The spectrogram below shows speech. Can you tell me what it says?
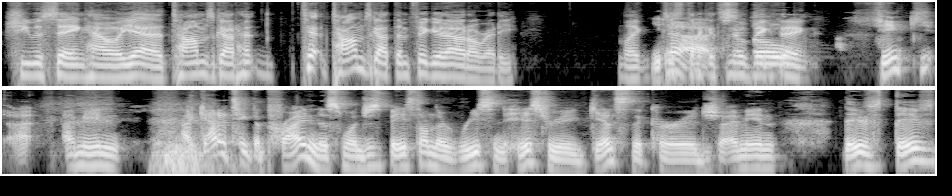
she was saying how yeah, Tom's got t- Tom's got them figured out already. Like just Yeah, like it's no big so- thing. think I mean I got to take the pride in this one just based on their recent history against the Courage. I mean they've they've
